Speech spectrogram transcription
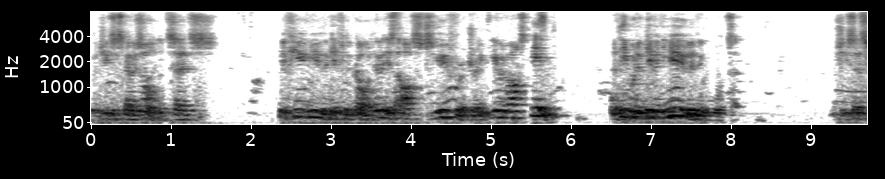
But Jesus goes on and says, if you knew the gift of God, who it is that asks you for a drink, you would have asked him, and he would have given you living water. She says,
